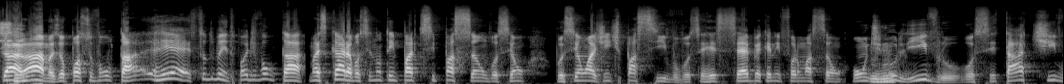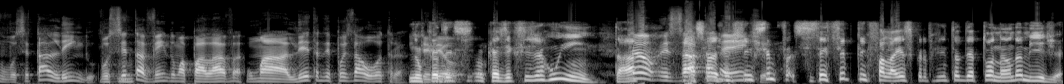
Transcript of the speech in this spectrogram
Cara, ah, mas eu posso voltar. É, tudo bem, tu pode voltar. Mas, cara, você não tem participação, você é um, você é um agente passivo, você recebe aquela informação. Onde uhum. no livro você está ativo, você está lendo, você está uhum. vendo uma palavra, uma letra depois da outra. Não quer, dizer, não quer dizer que seja ruim, tá? Não, exatamente. A gente sempre, você sempre tem que falar isso porque a gente está detonando a mídia.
